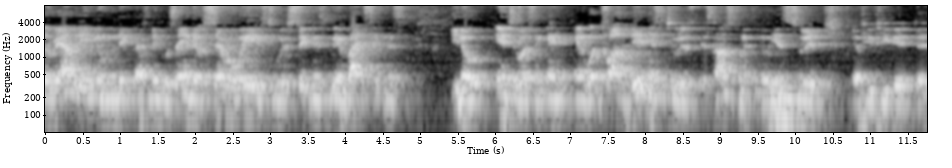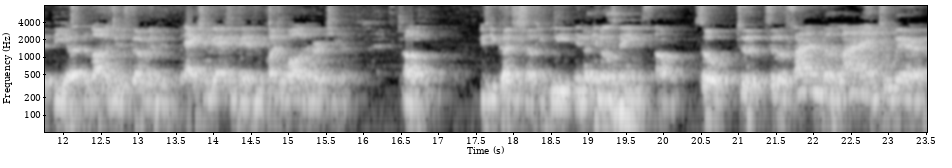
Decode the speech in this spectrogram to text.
the, reality, you know, Nick, Pastor Nick was saying, there are several ways to which sickness, we invite sickness, you know, into us. And, and, and what the Father did institute is, is consequence. You know, He instituted, if you, if you did, the, the, uh, the law that we discovered, the action reaction pattern, you punch a wall, it hurts you. Um, if you cut yourself, you bleed, in, in those things. Um, so to, to find the line to where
